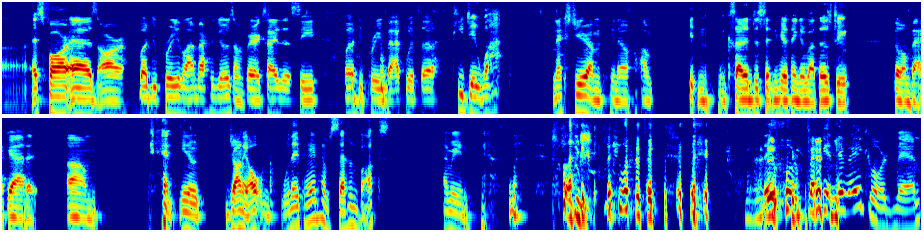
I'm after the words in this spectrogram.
Uh, as far as our Bud Dupree linebacker goes, I'm very excited to see Bud Dupree back with uh, T.J. Watt next year. I'm, you know, I'm getting excited just sitting here thinking about those two going back at it. Um, and you know, Johnny Holton, were they paying him seven bucks? I mean, like they were, they were paying him acorns, man.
